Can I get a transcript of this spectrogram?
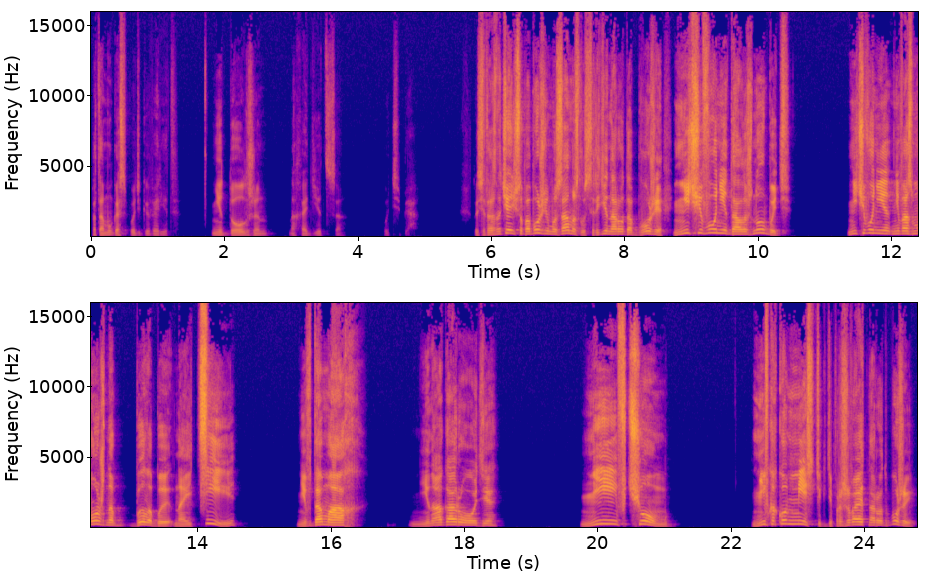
потому Господь говорит, не должен находиться у тебя. То есть это означает, что по Божьему замыслу среди народа Божия ничего не должно быть, ничего не, невозможно было бы найти, ни в домах, ни на огороде, ни в чем, ни в каком месте, где проживает народ Божий,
